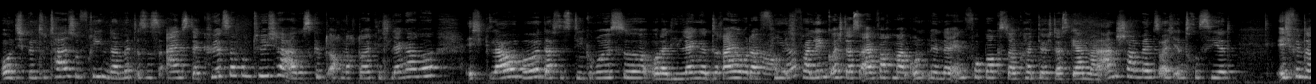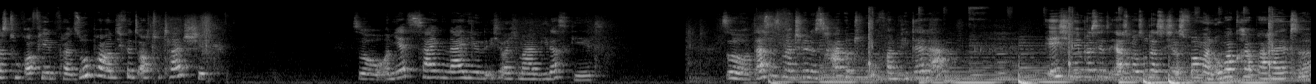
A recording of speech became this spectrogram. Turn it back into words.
und ich bin total zufrieden damit. Es ist eins der kürzeren Tücher, also es gibt auch noch deutlich längere. Ich glaube, das ist die Größe oder die Länge 3 oder 4. Ich verlinke euch das einfach mal unten in der Infobox, dann könnt ihr euch das gerne mal anschauen, wenn es euch interessiert. Ich finde das Tuch auf jeden Fall super und ich finde es auch total schick. So, und jetzt zeigen Naili und ich euch mal, wie das geht. So, das ist mein schönes Tragetuch von Fidella. Ich nehme das jetzt erstmal so, dass ich das vor meinen Oberkörper halte.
